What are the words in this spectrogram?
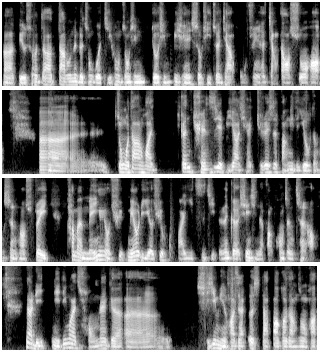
啊、呃，比如说大大陆那个中国疾控中心流行病学首席专家吴尊也讲到说哈，呃，中国大陆的话跟全世界比较起来，绝对是防疫的优等生哈，所以他们没有去没有理由去怀疑自己的那个现行的防控政策哈。那你你另外从那个呃习近平的话在二十大报告当中的话。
